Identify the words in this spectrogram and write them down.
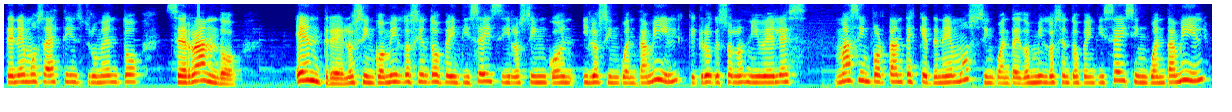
Tenemos a este instrumento cerrando entre los 5.226 y los, los 50.000, que creo que son los niveles más importantes que tenemos, 52.226, 50.000,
